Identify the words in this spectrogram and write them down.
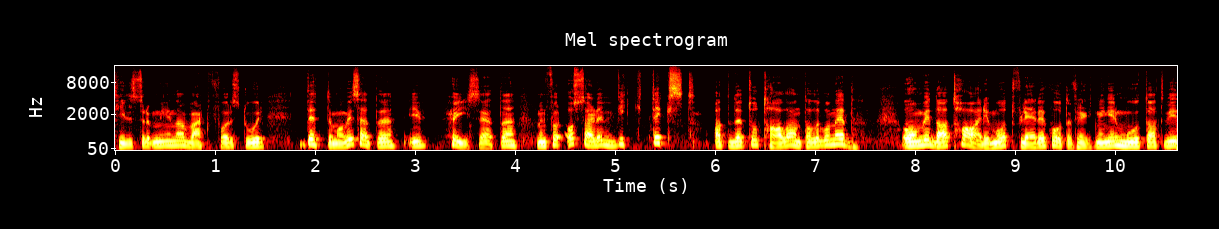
tilstrømningen har vært for stor. Dette må vi sette i høysetet. Men for oss er det viktigst at det totale antallet går ned. Og om vi da tar imot flere kvoteflyktninger mot at vi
